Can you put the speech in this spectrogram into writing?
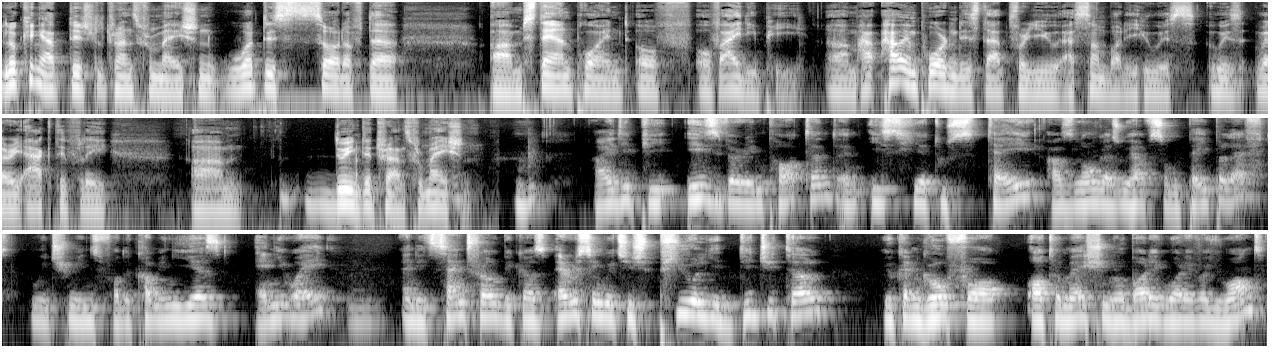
looking at digital transformation, what is sort of the um, standpoint of of IDP? Um, how how important is that for you as somebody who is who is very actively um, doing the transformation? IDP is very important and is here to stay as long as we have some paper left, which means for the coming years anyway. Mm. And it's central because everything which is purely digital, you can go for automation, robotic, whatever you want.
